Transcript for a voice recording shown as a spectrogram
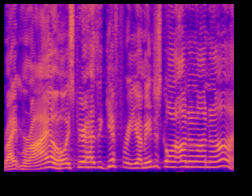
right? Mariah, the Holy Spirit has a gift for you. I mean, just going on and on and on.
